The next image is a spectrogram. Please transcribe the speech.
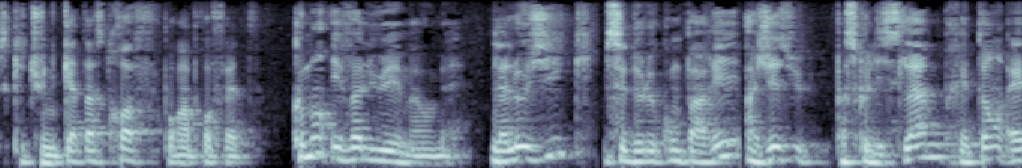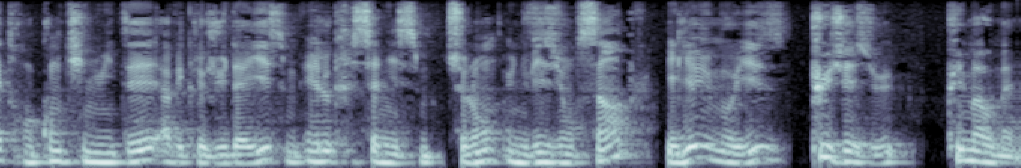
ce qui est une catastrophe pour un prophète. Comment évaluer Mahomet? La logique, c'est de le comparer à Jésus, parce que l'islam prétend être en continuité avec le judaïsme et le christianisme. Selon une vision simple, il y a eu Moïse, puis Jésus, puis Mahomet.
